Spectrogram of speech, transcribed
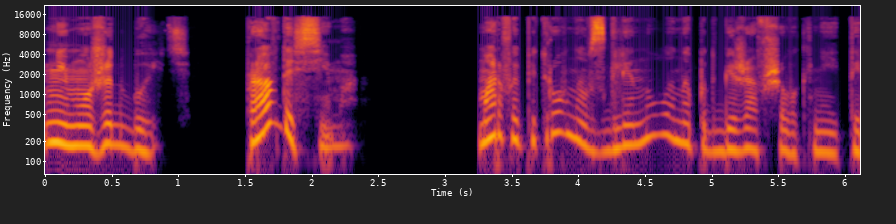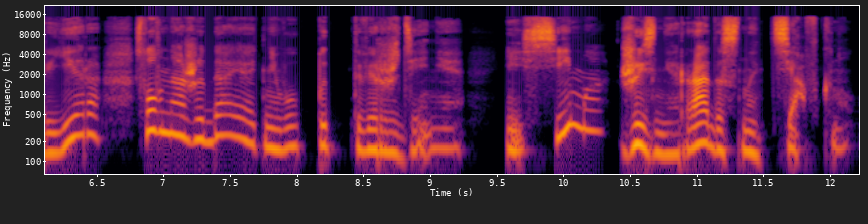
не может быть. Правда, Сима? Марфа Петровна взглянула на подбежавшего к ней терьера, словно ожидая от него подтверждения, и Сима жизнерадостно тявкнул.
